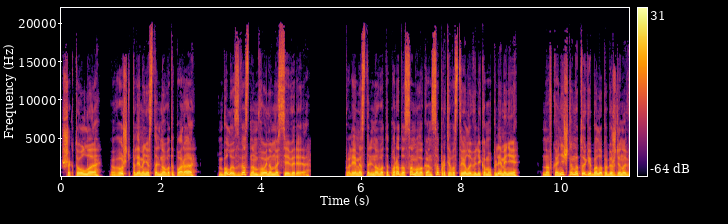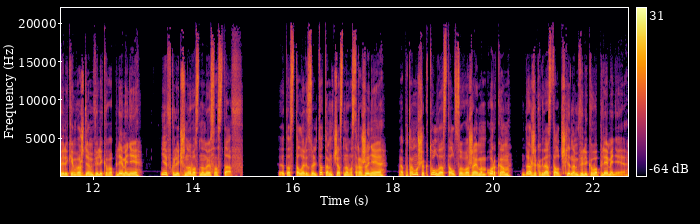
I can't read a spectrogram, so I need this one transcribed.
Шектулла, вождь племени Стального Топора, был известным воином на севере. Племя Стального Топора до самого конца противостояло великому племени, но в конечном итоге было побеждено великим вождем великого племени и включено в основной состав. Это стало результатом честного сражения, а потому Шектулла остался уважаемым орком, даже когда стал членом великого племени.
